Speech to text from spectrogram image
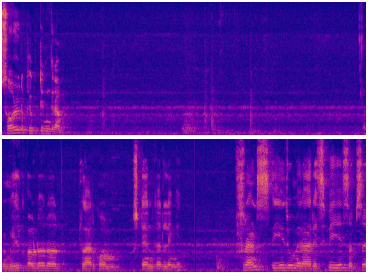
सॉल्ट फिफ्टीन ग्राम अभी मिल्क पाउडर और फ्लावर को हम स्टैन कर लेंगे। फ्रेंड्स ये जो मेरा रेसिपी है, सबसे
